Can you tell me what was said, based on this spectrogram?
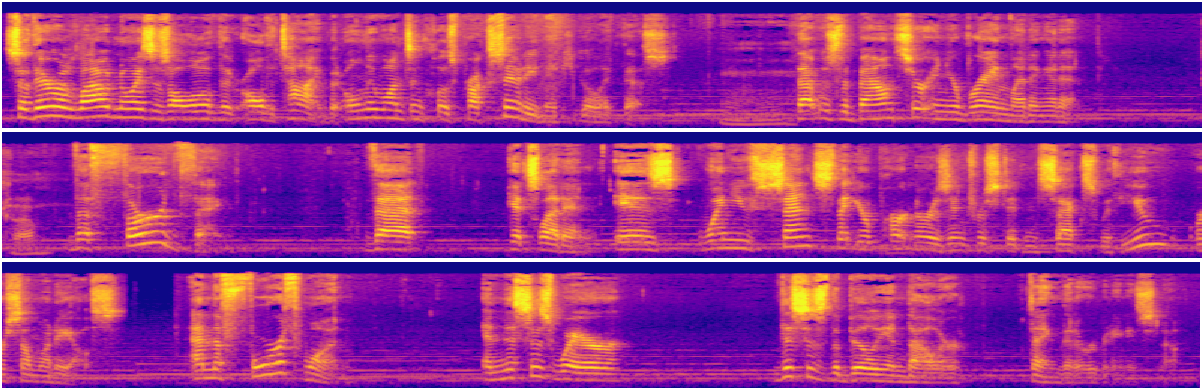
So there are loud noises all over all the time, but only ones in close proximity make you go like this. Mm-hmm. That was the bouncer in your brain letting it in. Okay. The third thing that gets let in is when you sense that your partner is interested in sex with you or somebody else. And the fourth one, and this is where this is the billion dollar thing that everybody needs to know.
